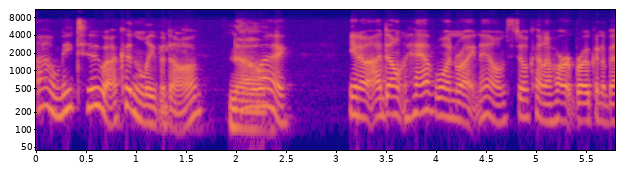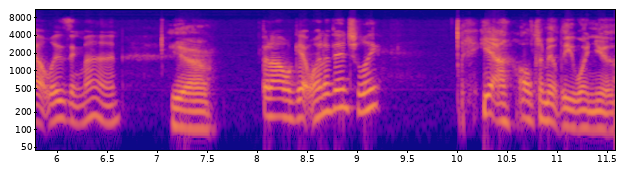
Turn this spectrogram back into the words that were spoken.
Oh, me too. I couldn't leave a dog. No. way. You know, I don't have one right now. I'm still kind of heartbroken about losing mine, Yeah. but I will get one eventually. Yeah. Ultimately, when you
